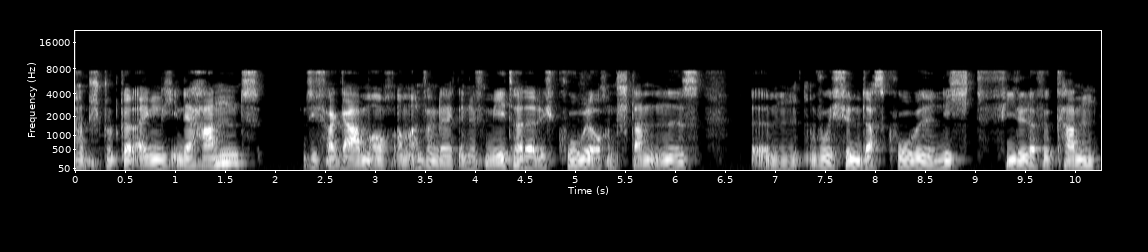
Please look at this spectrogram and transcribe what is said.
hatte Stuttgart eigentlich in der Hand. Sie vergaben auch am Anfang direkt einen Elfmeter, der durch Kobel auch entstanden ist, ähm, wo ich finde, dass Kobel nicht viel dafür kann,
